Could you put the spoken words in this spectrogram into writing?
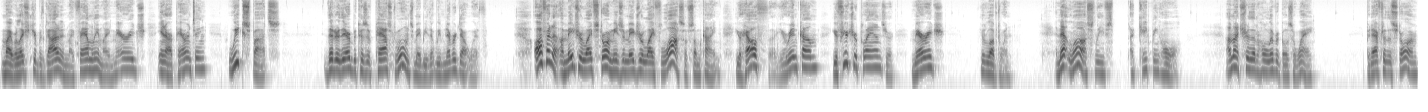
my relationship with God, in my family, my marriage, in our parenting. Weak spots that are there because of past wounds, maybe, that we've never dealt with. Often, a major life storm means a major life loss of some kind your health, uh, your income, your future plans, your marriage, your loved one. And that loss leaves a gaping hole. I'm not sure that hole ever goes away. But after the storm,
